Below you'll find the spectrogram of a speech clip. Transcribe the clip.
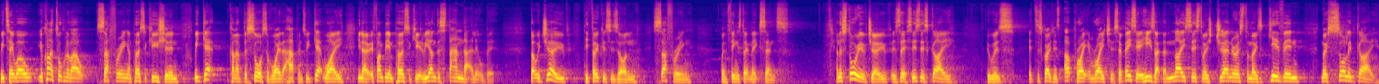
we'd say, well, you're kind of talking about suffering and persecution, and we get kind of the source of why that happens. We get why, you know, if I'm being persecuted, we understand that a little bit. But with Job, he focuses on suffering when things don't make sense. And the story of Job is this is this guy who was it describes him as upright and righteous. So basically, he's like the nicest, the most generous, the most giving, most solid guy.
